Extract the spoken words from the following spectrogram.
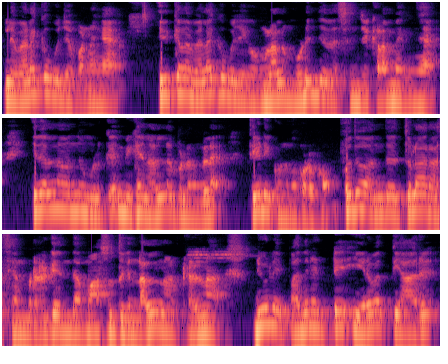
இல்லை விளக்கு பூஜை பண்ணுங்க. இதுக்கெல்லாம் விளக்கு பூஜைக்கு உங்களால் முடிஞ்சதை செஞ்சு கலந்துக்குங்க. இதெல்லாம் வந்து உங்களுக்கு மிக நல்ல பலன்களை தேடி கொண்டு வந்து கொடுக்கும். பொதுவாக வந்து துளாராசி அன்பர்களுக்கு இந்த மாதத்துக்கு நல்ல நாட்கள்னா ஜூலை பதினெட்டு இருபத்தி ஆறு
